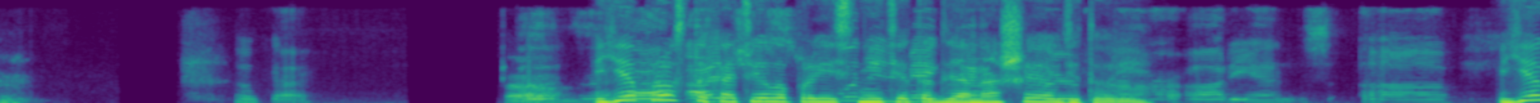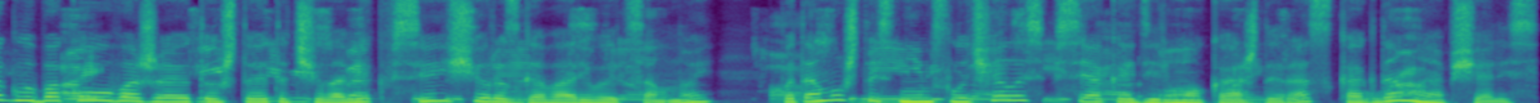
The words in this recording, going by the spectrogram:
Я просто хотела прояснить это для нашей аудитории. Я глубоко уважаю то, что этот человек все еще разговаривает со мной, потому что с ним случалось всякое дерьмо каждый раз, когда мы общались.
